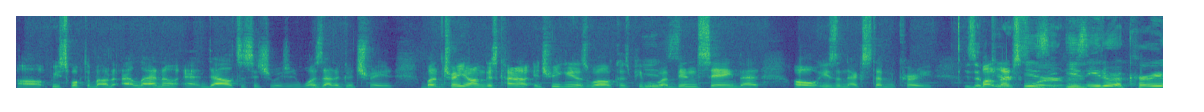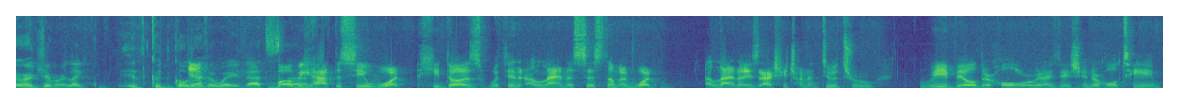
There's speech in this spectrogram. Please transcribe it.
Uh, we spoke about Atlanta and Dallas' situation. Was that a good trade? But Trae Young is kind of intriguing as well because people have been saying that, oh, he's the next Stephen Curry. He's a but pure let's, He's, scorer, he's either a Curry or a Jimmer. Like it could go Yeah. either way. That's. But we uh, have to see what he does within Atlanta's system and what Atlanta is actually trying to do to rebuild their whole organization, their whole team.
